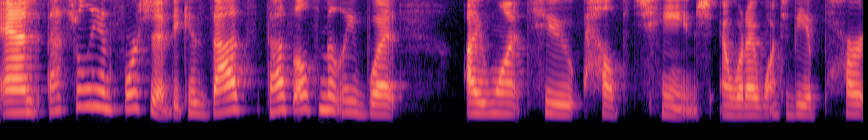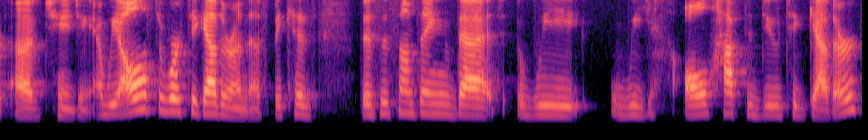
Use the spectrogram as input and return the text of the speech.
and that's really unfortunate because that's that's ultimately what I want to help change and what I want to be a part of changing. And we all have to work together on this because this is something that we we all have to do together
